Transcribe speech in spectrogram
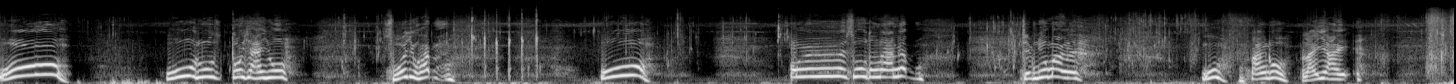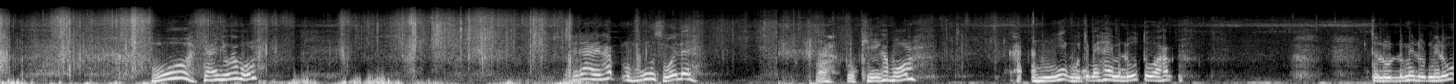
โอ้โอ้ดูตัวใหญ่อยู่ สวยอยู่ครับ โอ้มาสู้ตรงนานครับ เจ็บนิ้วมากเลยโอ้ฟังดูไหลใหญ่ โอ้ใหญ่อยู่ครับผมใช้ได้เลยครับโอ้โหสวยเลยอะโอเคครับผม อันนี้ผมจะไม่ให้มันรู้ตัวครับ จะหลุดหรือไม่หลุดไม่รู้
